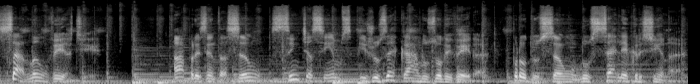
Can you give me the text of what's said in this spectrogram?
Salão Verde. Apresentação: Cíntia Sims e José Carlos Oliveira. Produção: Lucélia Cristina.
